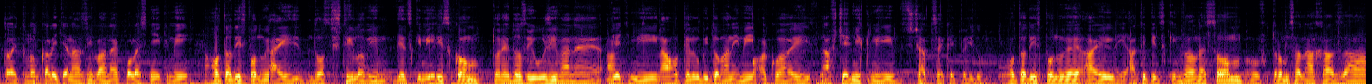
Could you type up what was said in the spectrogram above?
To je tu lokalite nazývané polesníkmi. Hotel disponuje aj dosť štýl štýlovým detským ihriskom, ktoré je dosť využívané deťmi na hoteli ubytovanými, ako aj návštevníkmi z Čadce, keď prídu. Hotel disponuje aj atypickým wellnessom, v ktorom sa nachádza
